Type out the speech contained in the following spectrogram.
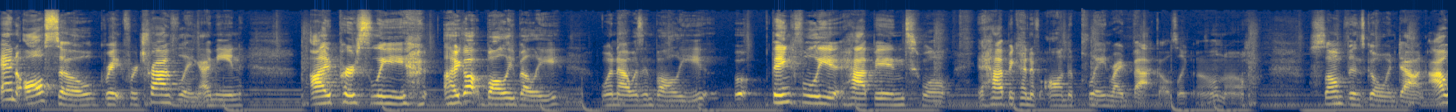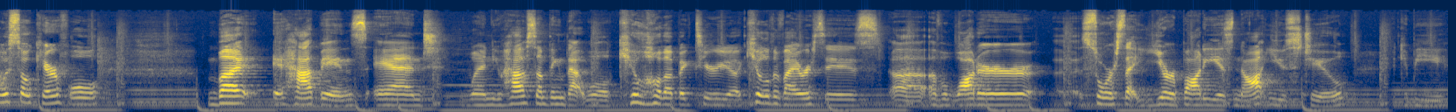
and also great for traveling. I mean, I personally, I got Bali belly when I was in Bali. Uh, thankfully, it happened, well, it happened kind of on the plane ride back. I was like, oh no, something's going down. I was so careful, but it happens. And when you have something that will kill all that bacteria, kill the viruses uh, of a water uh, source that your body is not used to, it could be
